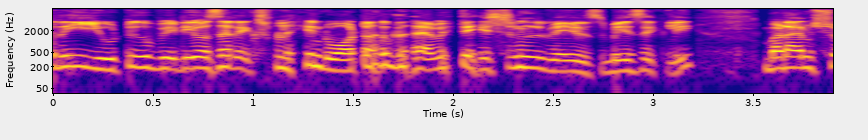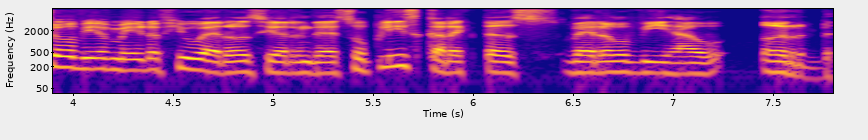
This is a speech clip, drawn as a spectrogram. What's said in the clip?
three youtube videos that explained what are gravitational waves basically but i'm sure we have made a few errors here and there so please correct us wherever we have erred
